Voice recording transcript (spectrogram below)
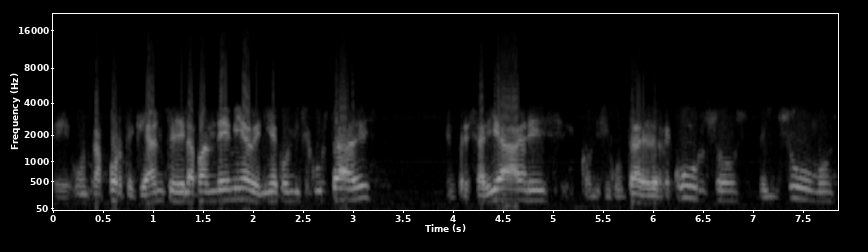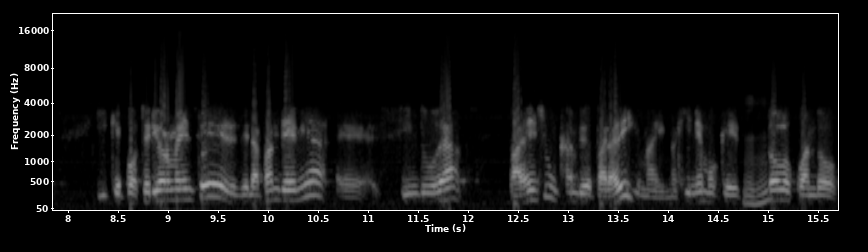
eh, un transporte que antes de la pandemia venía con dificultades empresariales, con dificultades de recursos, de insumos, y que posteriormente, desde la pandemia, eh, sin duda, padece un cambio de paradigma. Imaginemos que todos cuando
